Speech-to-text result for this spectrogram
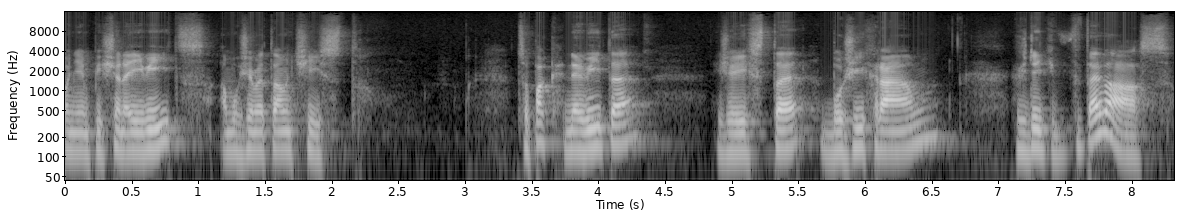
o něm píše nejvíc a můžeme tam číst. Co pak nevíte, že jste boží chrám? Vždyť ve vás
